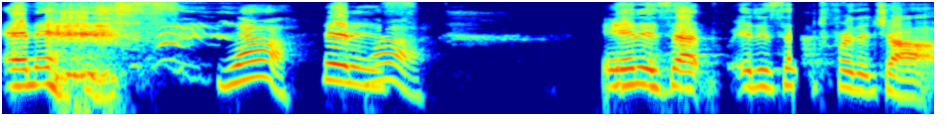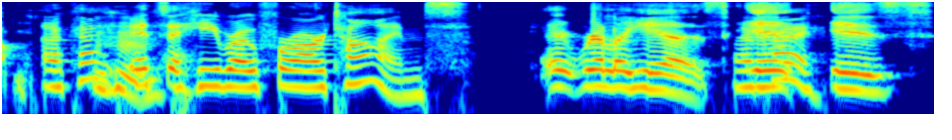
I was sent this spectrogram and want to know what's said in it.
and it is yeah. it is Yeah. it is up it is up for the job. Okay. Mhm. It's a hero for our times. It really is. Okay. It is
